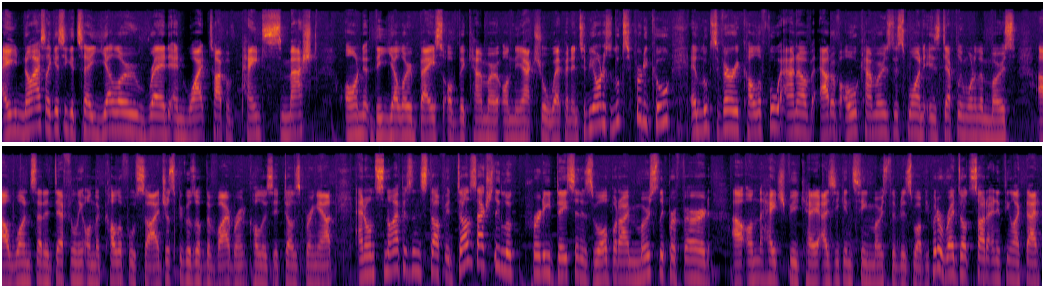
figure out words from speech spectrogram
a nice, I guess you could say, yellow, red, and white type of paint smashed on the yellow base of the camo on the actual weapon. And to be honest, it looks pretty cool. It looks very colorful. And of, out of all camos, this one is definitely one of the most uh, ones that are definitely on the colorful side just because of the vibrant colors it does bring out. And on snipers and stuff, it does actually look pretty decent as well, but I mostly prefer it uh, on the HVK as you can see most of it as well. If you put a red dot sight or anything like that,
